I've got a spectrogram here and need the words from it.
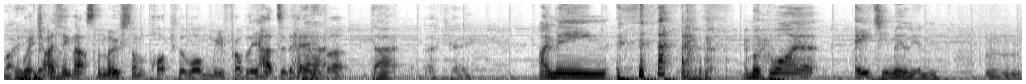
right, which I that? think that's the most unpopular one we've probably had today. That- But that okay. I mean, Maguire, 80 million. Mm.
